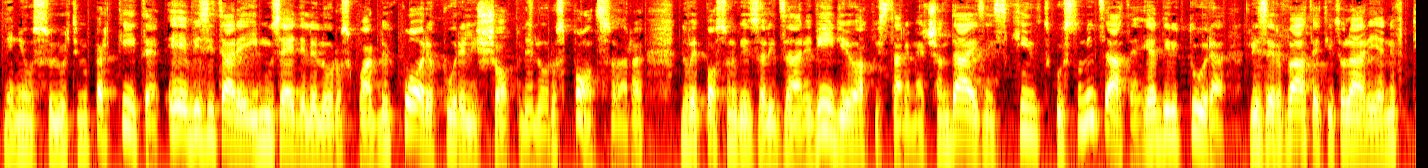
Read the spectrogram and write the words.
le news sulle ultime partite e visitare i musei delle loro squadre del cuore oppure gli shop dei loro sponsor, dove possono visualizzare video, acquistare merchandising, skin customizzate e addirittura riservate ai titolari NFT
